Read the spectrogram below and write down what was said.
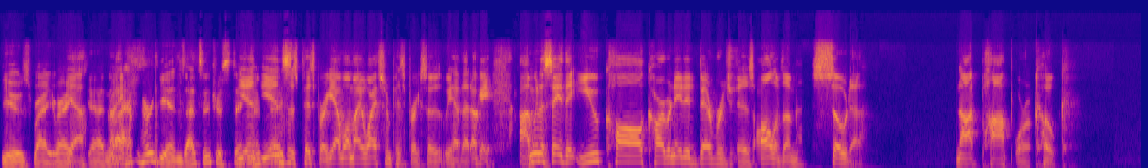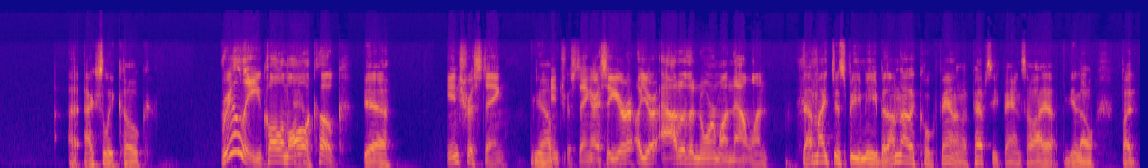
Use. Right. Right. Yeah, Yeah. No, right. I haven't heard yins. That's interesting. Yin, Okay. Yins is Pittsburgh. Yeah, well, my wife's from Pittsburgh, so we have that. Okay, I'm going to say that you call carbonated beverages, all of them, soda, not pop or Coke. Uh, actually, Coke. Really? You call them all a Coke? Yeah. Interesting. Yeah. Interesting. All right, so you're you're out of the norm on that one. That might just be me, but I'm not a Coke fan. I'm a Pepsi fan. So I, you know, but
